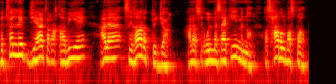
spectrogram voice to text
بتفلت جهات الرقابية على صغار التجار على والمساكين منهم واصحاب البسطات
